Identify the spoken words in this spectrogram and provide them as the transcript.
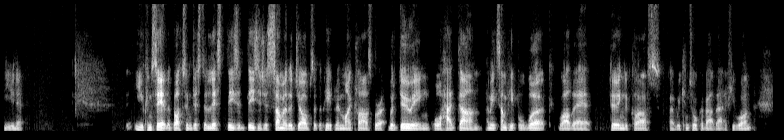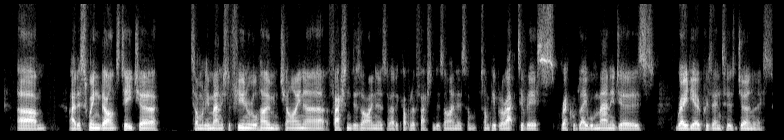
unit. You can see at the bottom just a list. These are these are just some of the jobs that the people in my class were were doing or had done. I mean, some people work while they're doing the class. Uh, we can talk about that if you want. Um, I had a swing dance teacher, someone who managed a funeral home in China, fashion designers. I've had a couple of fashion designers. Some some people are activists, record label managers, radio presenters, journalists,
